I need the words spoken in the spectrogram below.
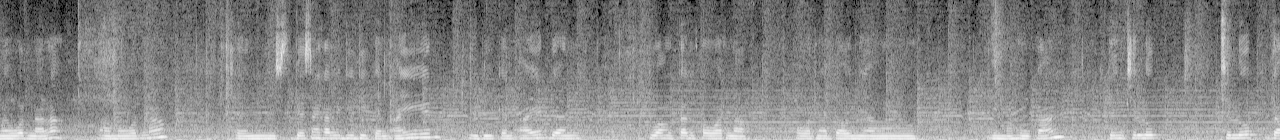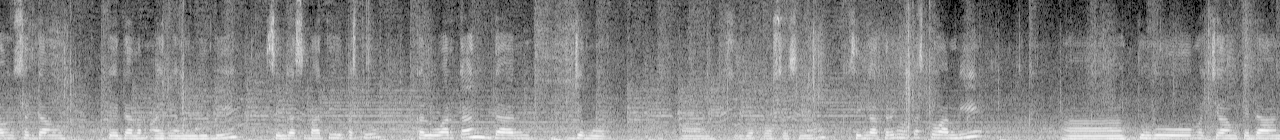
mewarna lah. Uh, mewarna. Dan biasanya kami didihkan air didihkan air dan tuangkan pewarna pewarna daun yang dimahukan dan celup celup daun sedang ke dalam air yang mendidih sehingga sebati lepas tu keluarkan dan jemur. Uh, sehingga prosesnya. Sehingga kering lepas tu ambil uh, tunggu macam keadaan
